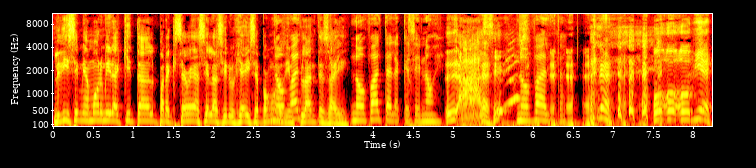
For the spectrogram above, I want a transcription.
Le dice, mi amor, mira, quita para que se vaya a hacer la cirugía y se pongan los falta- implantes ahí. No falta la que se enoje. Ah, ¿serio? No falta. O, o- o bien,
